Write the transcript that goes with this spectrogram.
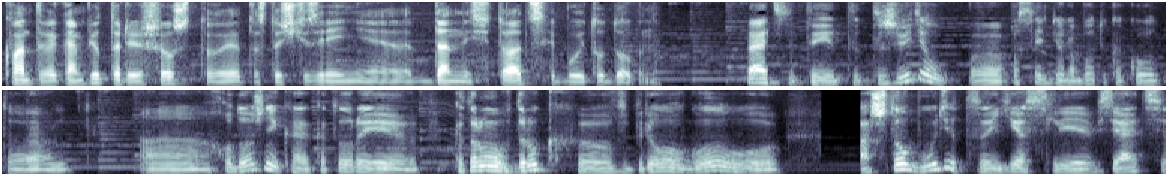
квантовый компьютер решил, что это с точки зрения данной ситуации будет удобно. Кстати, ты, ты, ты же видел э, последнюю работу какого-то э, художника, который, которому вдруг э, взбрело в голову, а что будет, если взять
